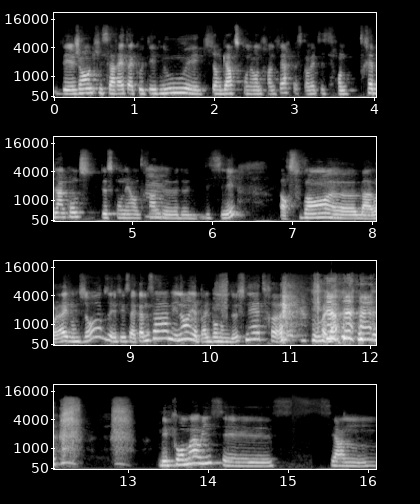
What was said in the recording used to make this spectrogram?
des gens qui s'arrêtent à côté de nous et qui regardent ce qu'on est en train de faire parce qu'en fait, ils se rendent très bien compte de ce qu'on est en train mm. de, de, dessiner. Alors souvent, euh, bah voilà, ils vont dire oh, vous avez fait ça comme ça, mais non, il n'y a pas le bon nombre de fenêtres. voilà. mais pour moi, oui, c'est un...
